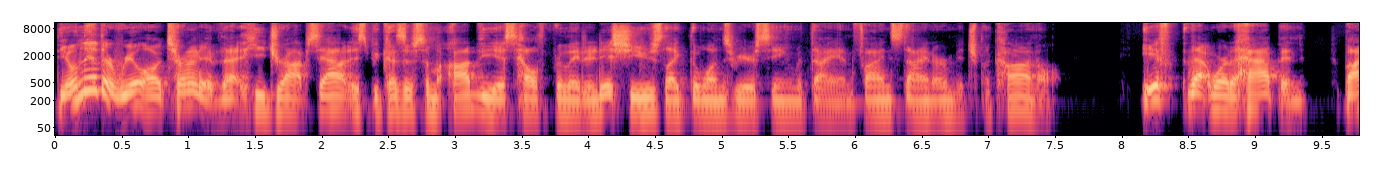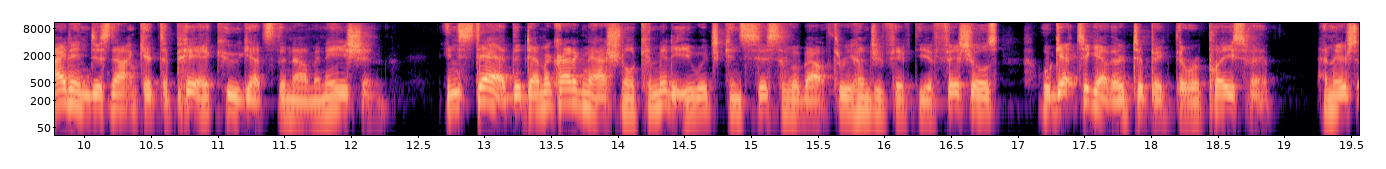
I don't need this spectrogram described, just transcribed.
The only other real alternative that he drops out is because of some obvious health related issues like the ones we are seeing with Dianne Feinstein or Mitch McConnell. If that were to happen, Biden does not get to pick who gets the nomination. Instead, the Democratic National Committee, which consists of about 350 officials, will get together to pick the replacement. And there's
